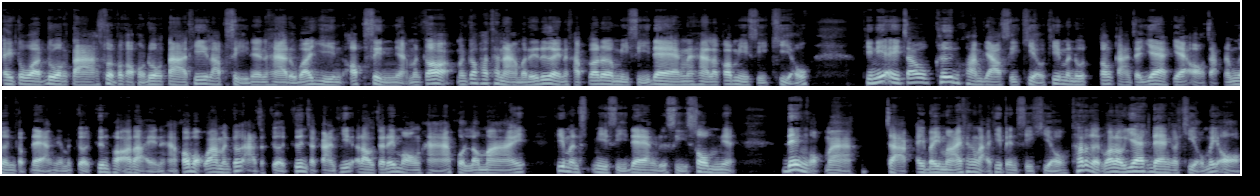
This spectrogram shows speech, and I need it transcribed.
ไอตัวดวงตาส่วนประกอบของดวงตาที่รับสีเนี่ยนะฮะหรือว่ายีน opsin เนี่ยมันก็มันก็พัฒนามาเรื่อยๆนะครับก็เริ่มมีสีแดงนะฮะแล้วก็มีสีเขียว ทีนี้ไอ้เจ้าคลื่นความยาวสีเขียวที่มนุษย์ต้องการจะแยกแยะออกจากน้ำเงินกับแดงเนี่ยมันเกิดขึ้นเพราะอะไรนะฮะเขาบอกว่ามันก็อาจจะเกิดขึ้นจากการที่เราจะได้มองหาผลไม้ที่มันมีสีแดงหรือสีส้มเนี่ยเด้งออกมาจากไอ้ใบไม้ทั้งหลายที่เป็นสีเขียว ถ้าเกิดว่าเราแยกแดงกับเขียวไม่ออก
